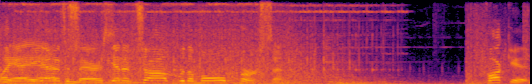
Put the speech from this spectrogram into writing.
Like Yeah, he yeah, had that's a, embarrassing. He had a child with a mole person. Fuck it.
